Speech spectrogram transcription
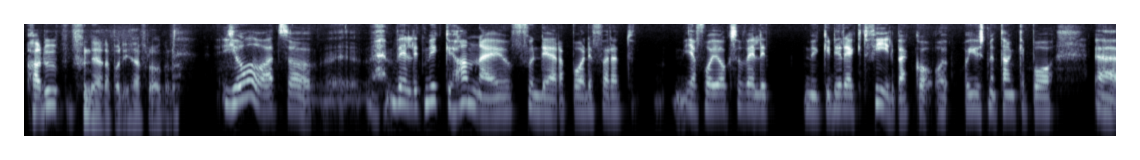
har du funderat på de här frågorna? Ja, alltså eh, väldigt mycket hamnar jag och funderar på det för att jag får ju också väldigt mycket direkt feedback och, och just med tanke på uh,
